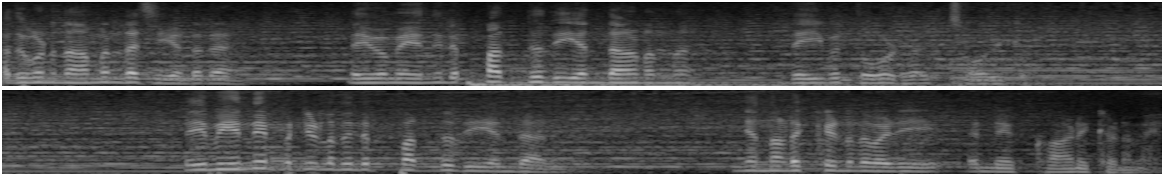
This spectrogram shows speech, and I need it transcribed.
അതുകൊണ്ട് നാം എന്താ ചെയ്യേണ്ടത്? ദൈവമേ നിന്റെ പദ്ധതി എന്താണെന്ന് ദൈവത്തോട് ചോദിക്കും ദൈവം എന്നെ പറ്റിയുള്ള നിന്റെ പദ്ധതി എന്താണ്? ഞാൻ നടക്കേണ്ടുന്ന വഴി എന്നെ കാണിക്കണമേ.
